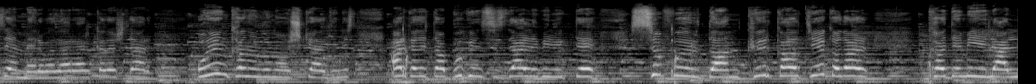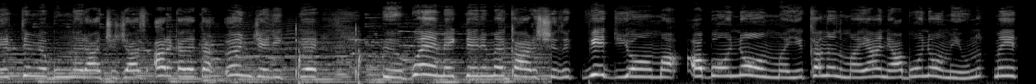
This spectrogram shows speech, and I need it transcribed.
Hepinize merhabalar arkadaşlar. Oyun kanalına hoş geldiniz. Arkadaşlar bugün sizlerle birlikte sıfırdan 46'ya kadar kademi ilerlettim ve bunları açacağız. Arkadaşlar öncelikle e, bu emeklerime karşılık videoma abone olmayı, kanalıma yani abone olmayı unutmayın.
